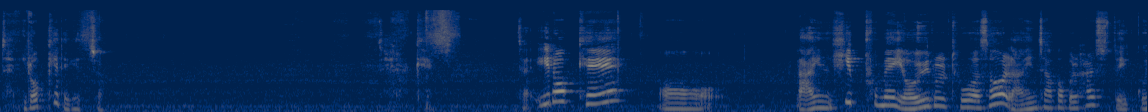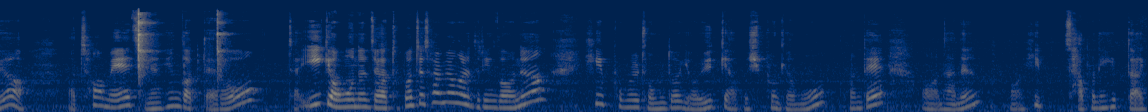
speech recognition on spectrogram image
자, 이렇게 되겠죠. 자, 이렇게. 자, 이렇게 어 라인 힙 품에 여유를 두어서 라인 작업을 할 수도 있고요. 어, 처음에 진행한 것대로 자, 이 경우는 제가 두 번째 설명을 드린 거는 힙품을 좀 더 여유 있게 하고 싶은 경우 그런데 어, 나는 어, 힙 4분의 힙 더하기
